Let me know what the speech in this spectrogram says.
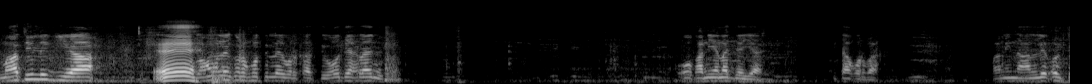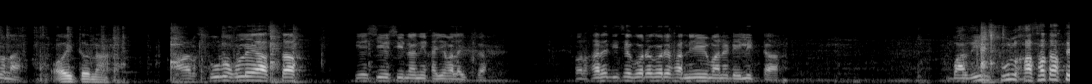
মাতিলে গিয়া এ। আসসালামু আলাইকুম রহমতুল্লাহি বরকাতু ও দেখ রাইন ও পানি কিতা করবা। পানি না আনলে না। না। আর চুল হলে আস্তা এসি এসি নানি খাইয়ে ফেলাইছিলা সরকারে দিছে ঘরে ঘরে পানি মানে ডেইলি তা বাজির চুল খাসা থাকতে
